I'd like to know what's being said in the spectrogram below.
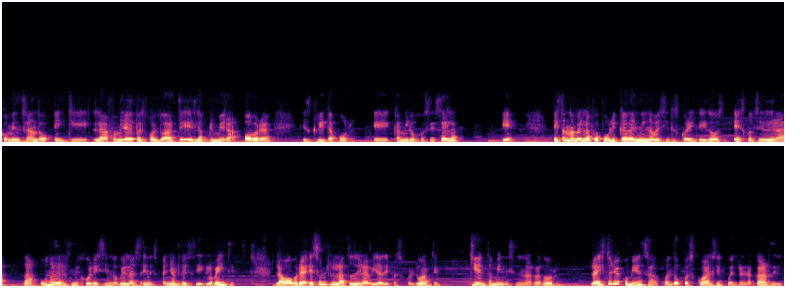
Comenzando en que La familia de Pascual Duarte es la primera obra escrita por eh, Camilo José Cela. Bien, esta novela fue publicada en 1942, es considerada una de las mejores novelas en español del siglo XX. La obra es un relato de la vida de Pascual Duarte, quien también es el narrador. La historia comienza cuando Pascual se encuentra en la cárcel.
